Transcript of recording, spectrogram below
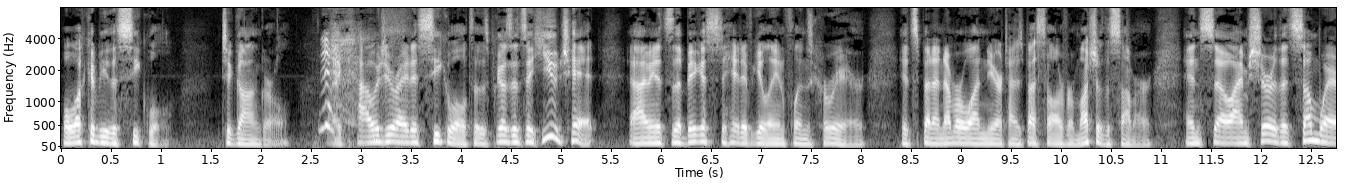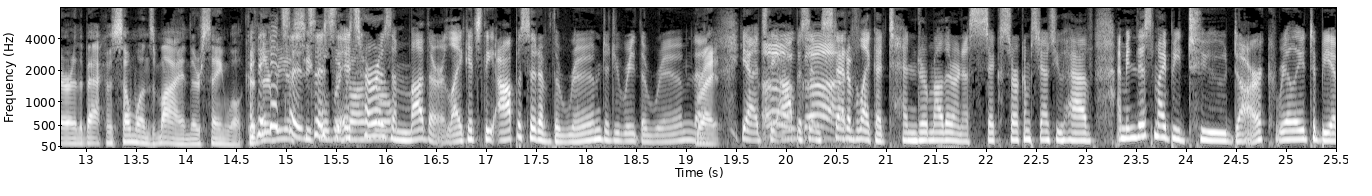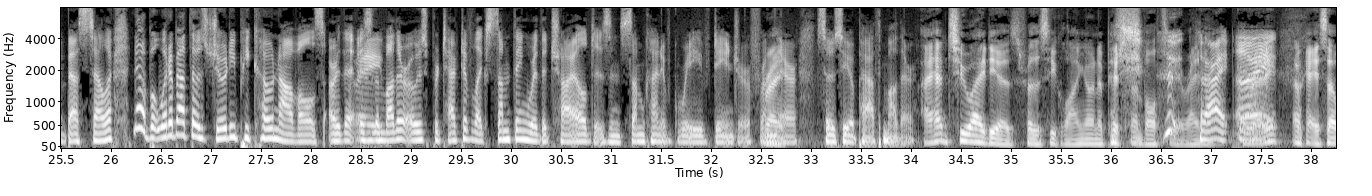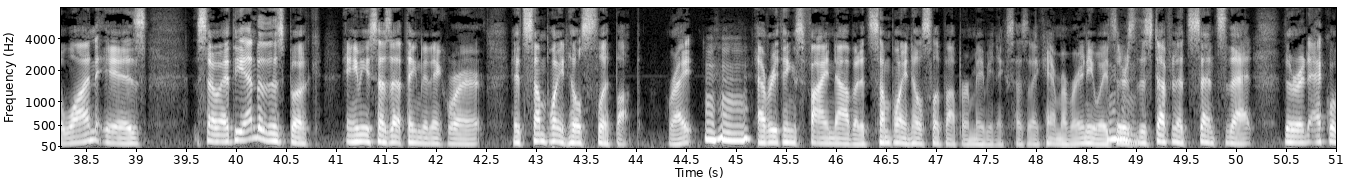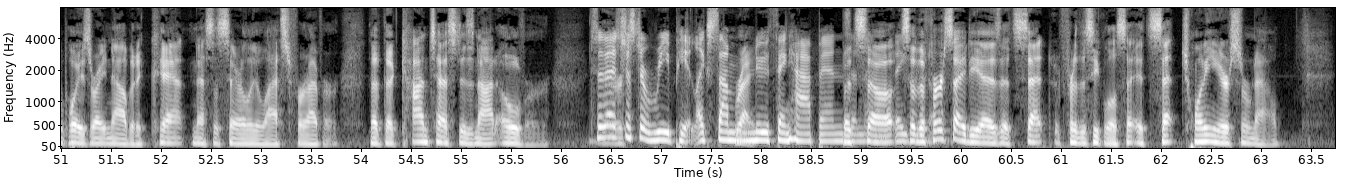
well, what could be the sequel to Gone Girl? Like, how would you write a sequel to this? Because it's a huge hit. I mean, it's the biggest hit of Gillian Flynn's career. It's been a number one New York Times bestseller for much of the summer. And so I'm sure that somewhere in the back of someone's mind, they're saying, well, I could think there it's be a it's, sequel it's, to it's Gone her Girl? as a mother. Like it's the opposite of the room. Did you read the room? That- Right. Yeah, it's the Oh, opposite. God. Instead of like a tender mother in a sick circumstance, you have. I mean, this might be too dark, really, to be a bestseller. No, but what about those Jodi Picoult novels? Are the is the mother always protective? Like something where the child is in some kind of grave danger from Right. their sociopath mother. I had two ideas for the sequel. I'm going to pitch them both to you right now. All right. You? Okay, so one is so at the end of this book, Amy says that thing to Nick where at some point he'll slip up, right? Mm-hmm. Everything's fine now, but at some point he'll slip up, or maybe Nick says it. I can't remember. Anyways, Mm-hmm. there's this definite sense that they're in equipoise right now, but it can't necessarily last forever. That the contest is not over. So that's just a repeat. Like some Right. new thing happens. But and so, so the first idea is it's set for the sequel. It's set 20 years from now,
